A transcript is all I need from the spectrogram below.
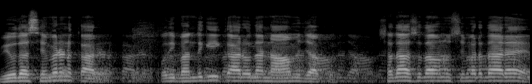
ਵੀ ਉਹਦਾ ਸਿਮਰਨ ਕਰ, ਉਹਦੀ ਬੰਦਗੀ ਕਰ, ਉਹਦਾ ਨਾਮ ਜਪ। ਸਦਾ ਸਦਾ ਉਹਨੂੰ ਸਿਮਰਦਾ ਰਹਿ।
